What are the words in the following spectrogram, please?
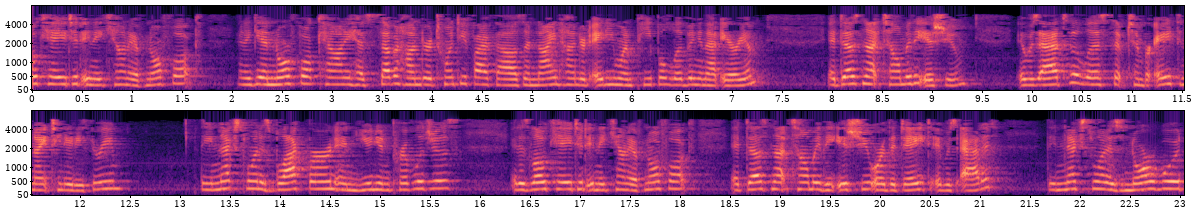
located in the county of Norfolk. And again, Norfolk County has 725,981 people living in that area. It does not tell me the issue. It was added to the list September 8th, 1983. The next one is Blackburn and Union Privileges. It is located in the county of Norfolk. It does not tell me the issue or the date it was added. The next one is Norwood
